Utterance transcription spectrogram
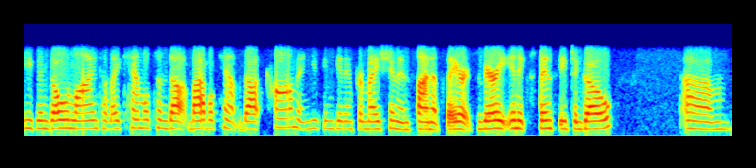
you can go online to lakehamilton.biblecamp.com and you can get information and sign up there. It's very inexpensive to go. Um,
